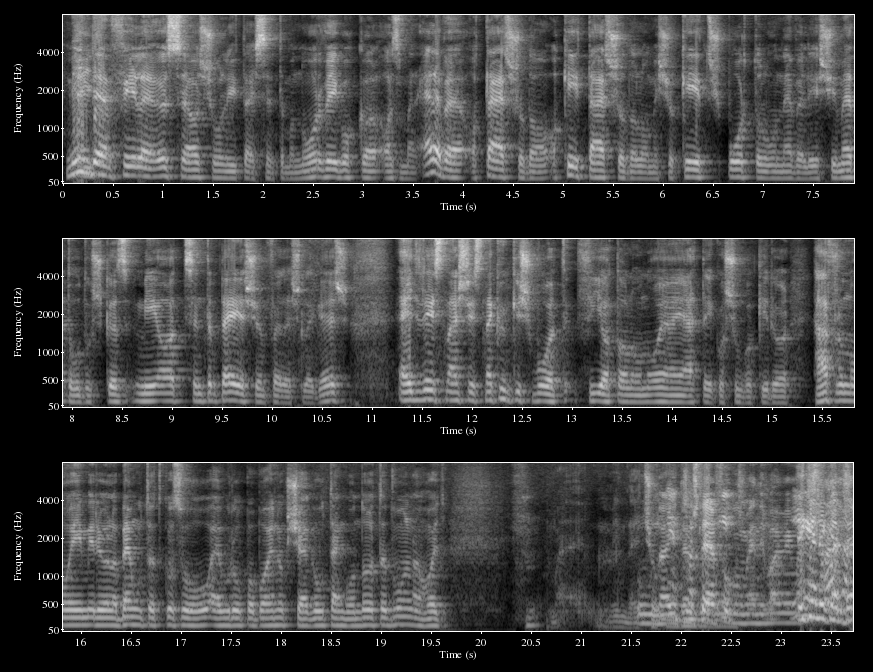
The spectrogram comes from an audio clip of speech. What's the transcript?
Mindenféle egy... összehasonlítás szerintem a norvégokkal, az már eleve a társadalom, a két társadalom és a két sportoló nevelési metódus köz miatt szerintem teljesen felesleges. Egyrészt, másrészt nekünk is volt fiatalon olyan játékosunk, akiről Háfra Noémiről a bemutatkozó Európa bajnoksága után gondoltad volna, hogy mindegy, sok Na, itt most el fogunk menni majd még. Igen, igen, de.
